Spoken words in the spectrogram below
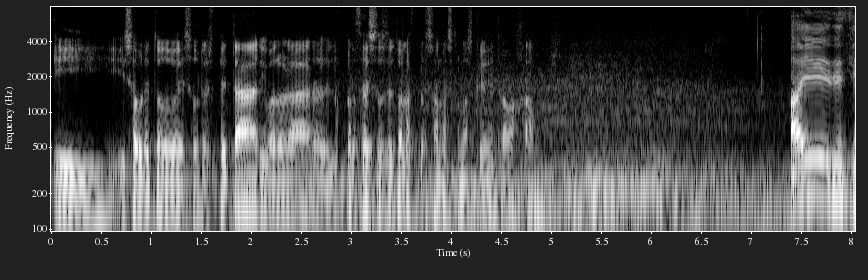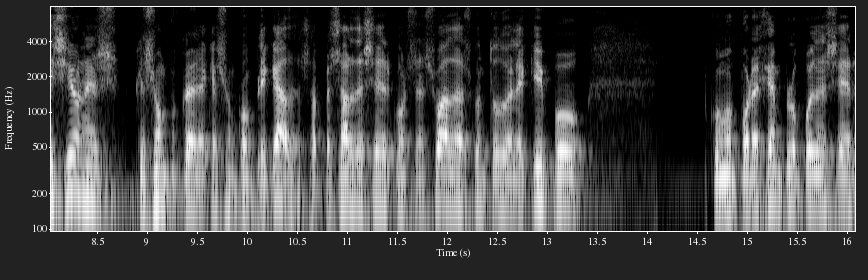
y, y, sobre todo eso, respetar y valorar los procesos de todas las personas con las que trabajamos. Hay decisiones que son, que son complicadas, a pesar de ser consensuadas con todo el equipo, como por ejemplo puede ser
